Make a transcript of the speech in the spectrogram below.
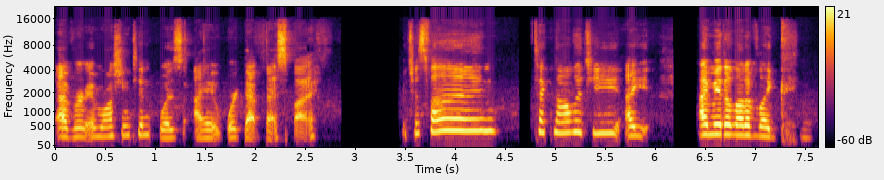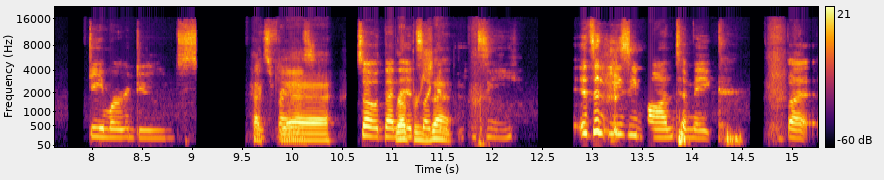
ever in Washington, was I worked at Best Buy, which is fun. Technology. I I made a lot of like gamer dudes. Heck As friends. yeah. So then it's like an easy. It's an easy bond to make, but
